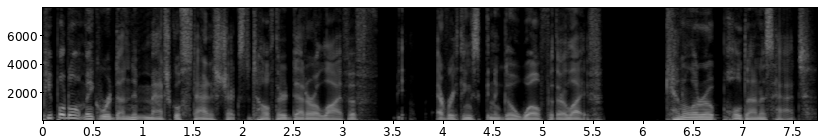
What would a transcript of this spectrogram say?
People don't make redundant magical status checks to tell if they're dead or alive if you know, everything's going to go well for their life. Canneloro pulled down his hat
